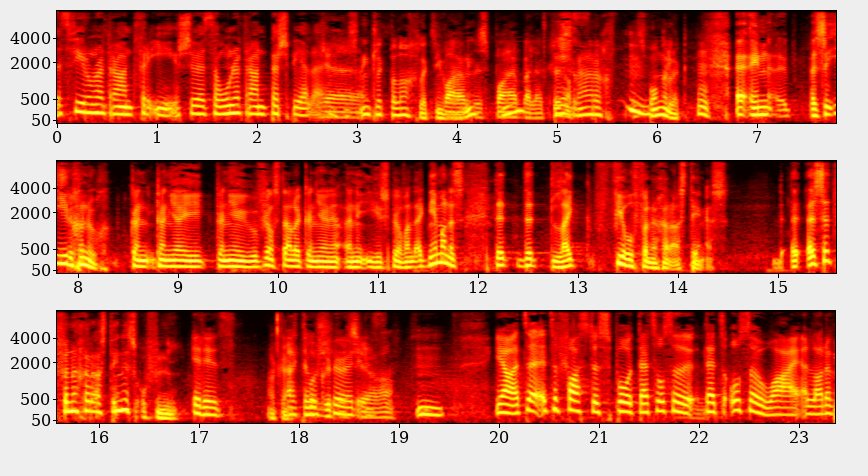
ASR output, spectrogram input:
is R400 vir uur. So is R100 per speler. Ja. Dis eintlik belaglik nie waar nie. is baie billik. Dis Yes. regtig dis wonderlik. En, en uh, is 'n uur genoeg? Kan kan jy kan jy hoeveel stelle kan jy in 'n uur speel? Want ek neem aan is dit dit lyk veel vinniger as tennis. Is dit vinniger as tennis of nie? It is. Okay. Ek dink For dit sure is it is. ja. Yeah, it's a it's a faster sport. That's also that's also why a lot of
